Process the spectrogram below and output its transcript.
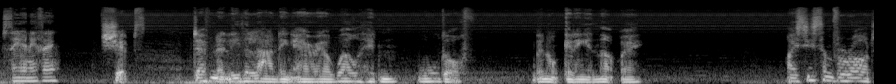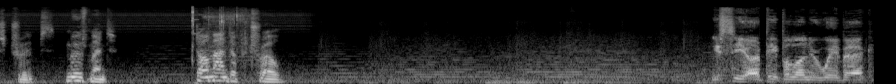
See anything? Ships. Definitely the landing area, well hidden, walled off. We're not getting in that way. I see some Varad troops. Movement. Dar'manda patrol. See our people on your way back?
